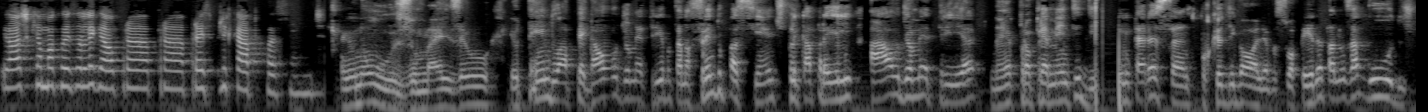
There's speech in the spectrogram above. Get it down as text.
eu acho que é uma coisa legal para explicar para o paciente. Eu não uso, mas eu, eu tendo a pegar a audiometria, botar na frente do paciente paciente, explicar para ele a audiometria, né, propriamente dita. Interessante, porque eu digo, olha, a sua perda está nos agudos.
